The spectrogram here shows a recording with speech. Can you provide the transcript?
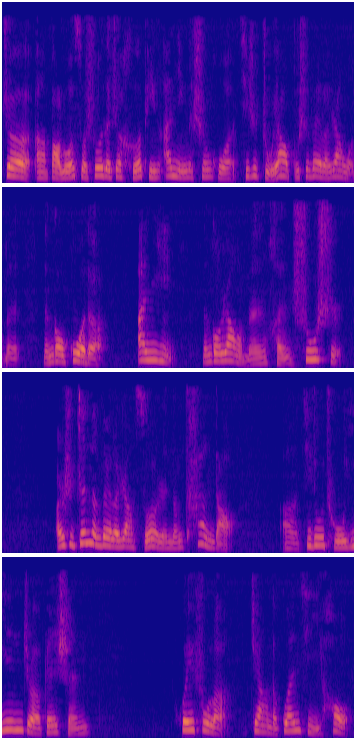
这呃保罗所说的这和平安宁的生活，其实主要不是为了让我们能够过得安逸，能够让我们很舒适，而是真的为了让所有人能看到，啊基督徒因着跟神。恢复了这样的关系以后，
